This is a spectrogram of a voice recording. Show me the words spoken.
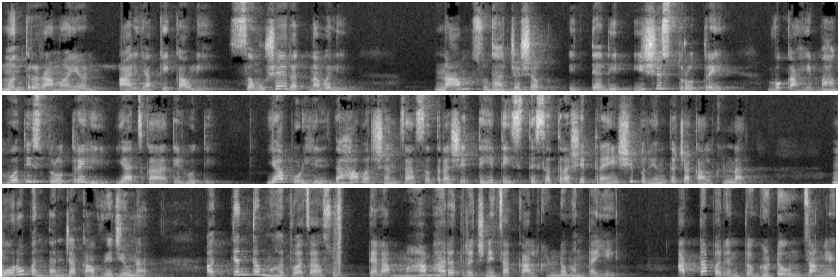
मंत्र रामायण आर्या केकावली संशय रत्नावली नाम सुधा चषक इत्यादी ईश स्तोत्रे व काही भागवती स्तोत्रेही याच काळातील होती. या पुढील दहा वर्षांचा सतराशे तेहतीस ते सतराशे त्र्याऐंशीपर्यंतच्या कालखंडात मोरोपंतांच्या काव्यजीवनात अत्यंत महत्त्वाचा असून त्याला महाभारत रचनेचा कालखंड म्हणता येईल. आत्तापर्यंत घटवून चांगले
